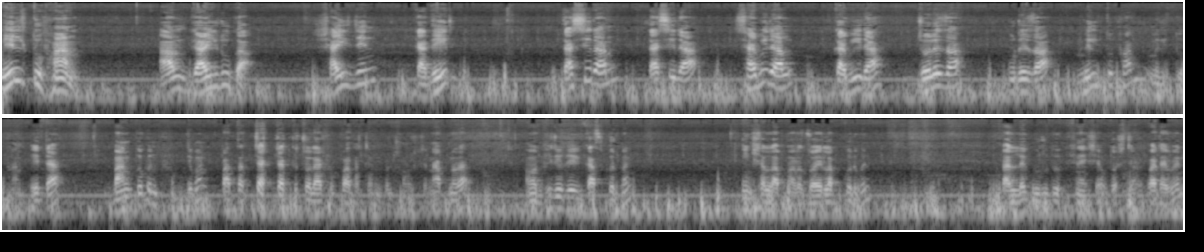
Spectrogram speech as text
মিল তুফান আল গাইরুকা সাইজিন কাদির তাসিরান, তাসিরা, সাবিরাল, কাবিরা জ্বলে যা পুড়ে যা মিল তুফান মিল তুফান। এটা বান করবেন ফুক দেবেন পাতা চার চারটে চলে আসবে পাতা টানবেন সমস্যা নেই। আপনারা আমার ভিডিও দেখে কাজ করবেন। ইনশাল্লাহ আপনারা জয়লাভ করবেন। পারলে গুরু দক্ষিণা হিসাবে দশ টাকা পাঠাবেন।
